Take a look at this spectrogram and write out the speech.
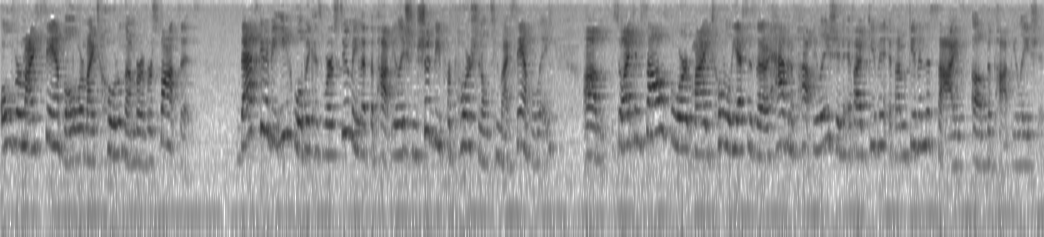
over my sample or my total number of responses. That's going to be equal because we're assuming that the population should be proportional to my sampling. Um, so I can solve for my total yeses that I have in a population if I've given if I'm given the size of the population.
